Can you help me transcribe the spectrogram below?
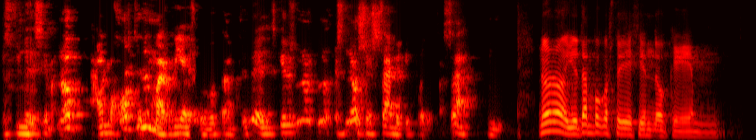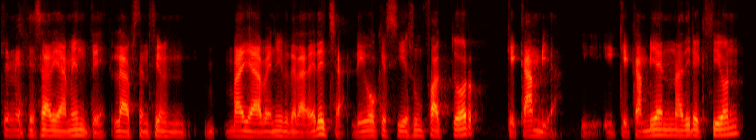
los, fines de semana. No, a lo mejor tiene más riesgo votante de él, es que no, no, no, se sabe qué puede pasar. No, no, yo tampoco estoy diciendo que, que, necesariamente la abstención vaya a venir de la derecha. Digo que sí es un factor que cambia y, y que cambia en una dirección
